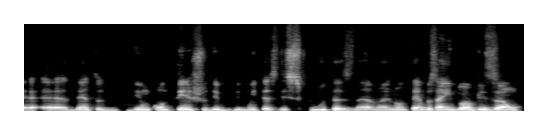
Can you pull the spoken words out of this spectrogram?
é, é dentro de um contexto de, de muitas disputas, né? nós não temos ainda uma visão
